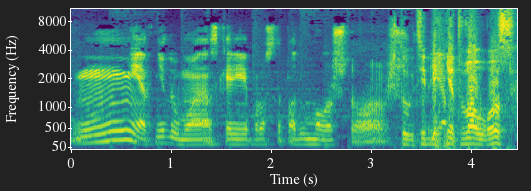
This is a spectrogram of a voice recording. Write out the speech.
Нет, не думаю, она скорее просто подумала, что... что у тебя я- нет волос.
